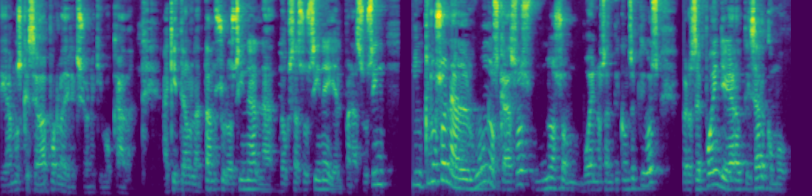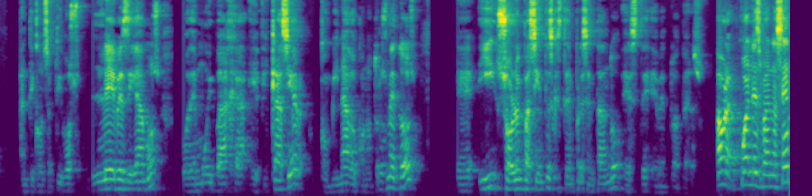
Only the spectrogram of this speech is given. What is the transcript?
digamos que se va por la dirección equivocada. Aquí tenemos la tamsulosina, la doxazucina y el parazucin. Incluso en algunos casos no son buenos anticonceptivos, pero se pueden llegar a utilizar como anticonceptivos leves, digamos, o de muy baja eficacia, combinado con otros métodos, eh, y solo en pacientes que estén presentando este evento adverso. Ahora, ¿cuáles van a ser?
